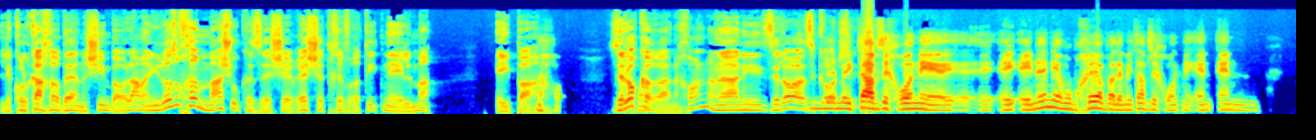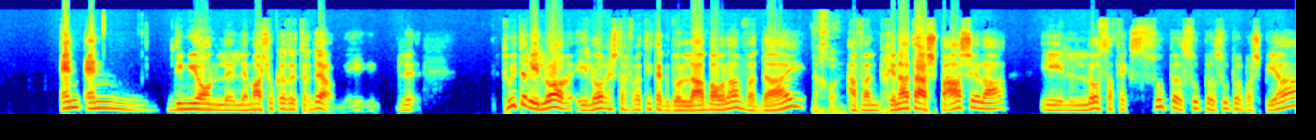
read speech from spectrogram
לכל כך הרבה אנשים בעולם. אני לא זוכר משהו כזה שרשת חברתית נעלמה אי פעם. נכון. זה לא נכון. לא קרה, נכון? אני, זה לא... זה למיטב זיכרוני, אה, אה, אה, אינני המומחה, אבל למיטב זיכרוני אין, אין, אין, אין דמיון למשהו כזה, אתה יודע. טוויטר היא לא, היא לא הרשת החברתית הגדולה בעולם, ודאי. נכון. אבל מבחינת ההשפעה שלה, היא ללא ספק סופר סופר סופר משפיעה,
